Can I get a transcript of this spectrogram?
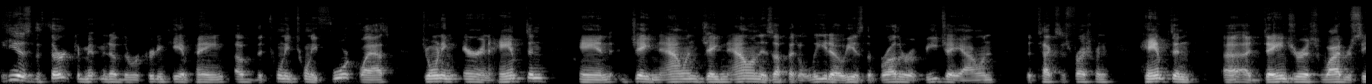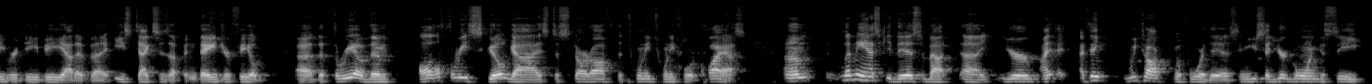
he is the third commitment of the recruiting campaign of the 2024 class, joining Aaron Hampton and Jaden Allen. Jaden Allen is up at Aledo. He is the brother of BJ Allen the Texas freshman. Hampton, uh, a dangerous wide receiver DB out of uh, East Texas up in Daingerfield. Uh, the three of them, all three skill guys to start off the 2024 class. Um, let me ask you this about uh, your. I, I, think we talked before this, and you said you're going to see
